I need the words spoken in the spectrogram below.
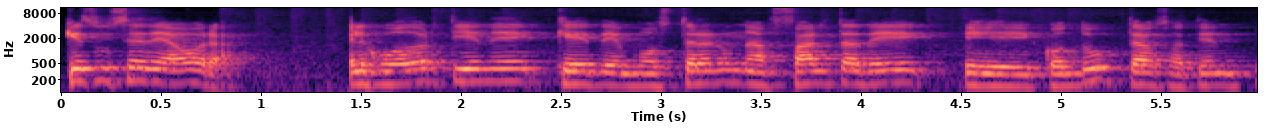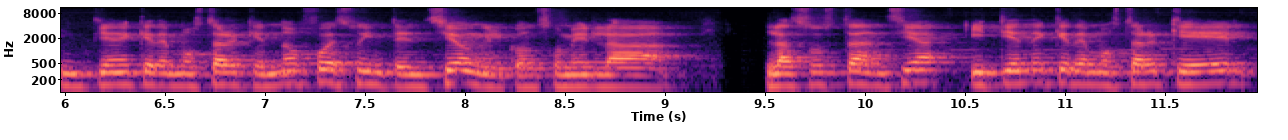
¿Qué sucede ahora? El jugador tiene que demostrar una falta de eh, conducta, o sea, tiene, que demostrar que no fue su intención el consumir la, la sustancia y tiene que demostrar que él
